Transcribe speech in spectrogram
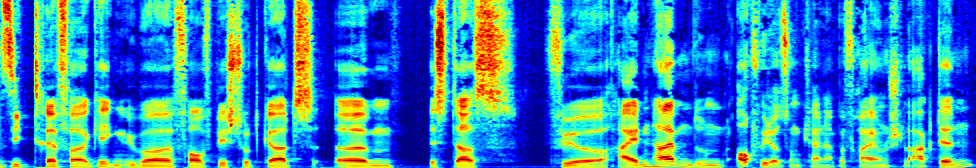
Siegtreffer gegenüber VfB Stuttgart. Ähm, ist das für Heidenheim nun auch wieder so ein kleiner Befreiungsschlag, denn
